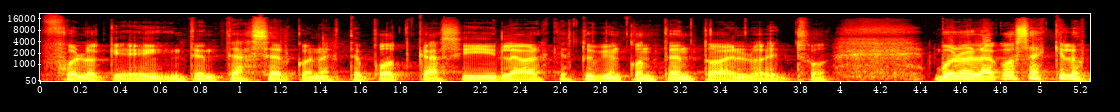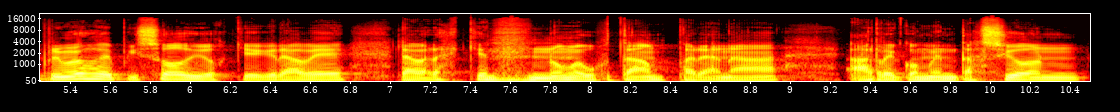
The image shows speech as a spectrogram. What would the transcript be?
fue lo que intenté hacer con este podcast y la verdad es que estoy bien contento de haberlo hecho. Bueno, la cosa es que los primeros episodios que grabé, la verdad es que no me gustaban para nada. A recomendación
